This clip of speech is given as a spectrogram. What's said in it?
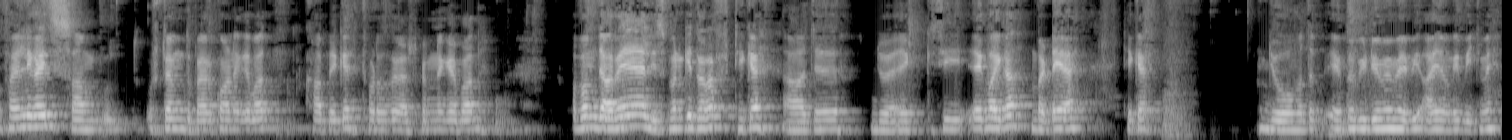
तो फाइनली गाइस शाम उस टाइम दोपहर को आने के बाद खा पी के थोड़ा सा रेस्ट करने के बाद अब हम जा रहे हैं लिस्बन की तरफ़, ठीक है? आज जो है एक किसी, एक भाई का बर्थडे है, ठीक है? जो मतलब एक दो तो वीडियो में मैं भी आए होंगे बीच में,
